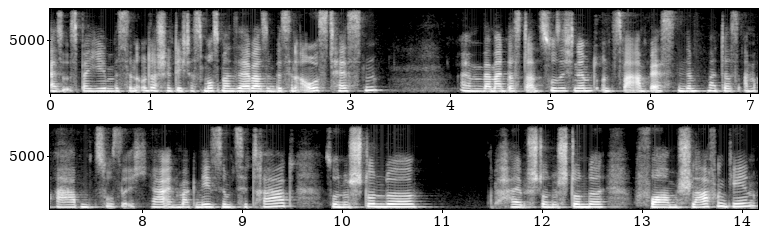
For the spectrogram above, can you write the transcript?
also ist bei jedem ein bisschen unterschiedlich, das muss man selber so ein bisschen austesten, ähm, wenn man das dann zu sich nimmt. Und zwar am besten nimmt man das am Abend zu sich. Ja, ein Magnesiumcitrat, so eine Stunde, oder halbe Stunde, Stunde vorm Schlafengehen.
